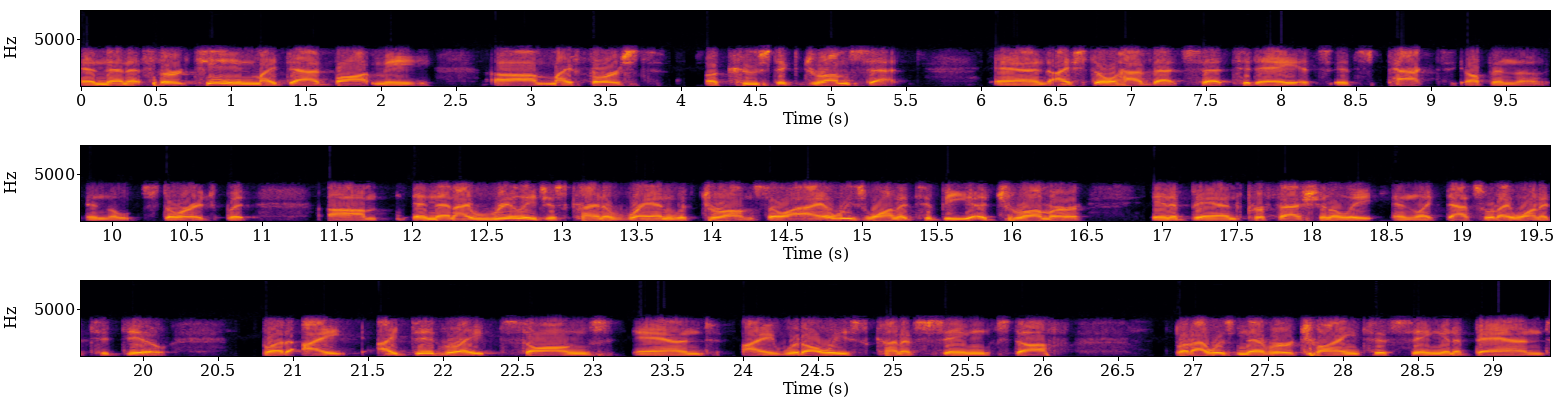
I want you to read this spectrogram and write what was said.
And then at 13, my dad bought me uh, my first acoustic drum set. And I still have that set today. It's it's packed up in the in the storage, but um, and then I really just kind of ran with drums. So I always wanted to be a drummer in a band professionally, and like that's what I wanted to do but I I did write songs and I would always kind of sing stuff, but I was never trying to sing in a band.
